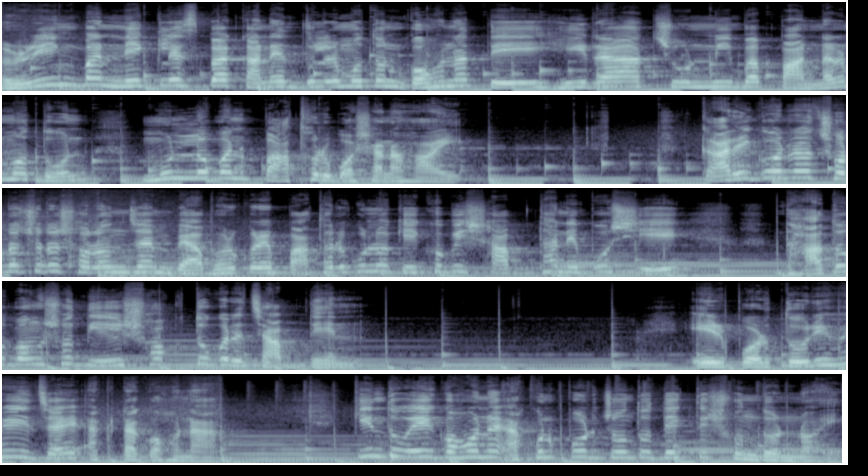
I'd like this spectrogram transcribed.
রিং বা নেকলেস বা কানের দুলের মতন গহনাতে হীরা চূর্ণি বা পান্নার মতন মূল্যবান পাথর বসানো হয়। কারিগররা ছোট ছোট সরঞ্জাম ব্যবহার করে পাথরগুলোকে খুবই সাবধানে বসিয়ে ধাতব অংশ দিয়ে শক্ত করে চাপ দেন। এরপর তৈরি হয়ে যায় একটা গহনা। কিন্তু এই গহনা এখন পর্যন্ত দেখতে সুন্দর নয়।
